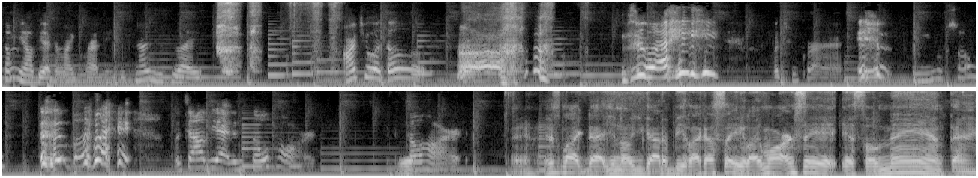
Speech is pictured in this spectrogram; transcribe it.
some of y'all be acting like crybabies. Now you just like, aren't you a thug? like, but you cried and you so. but like, but y'all be acting so hard, yep. so hard. Yeah, it's like that, you know. You got to be like I say, like Martin said, it's a man thing.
